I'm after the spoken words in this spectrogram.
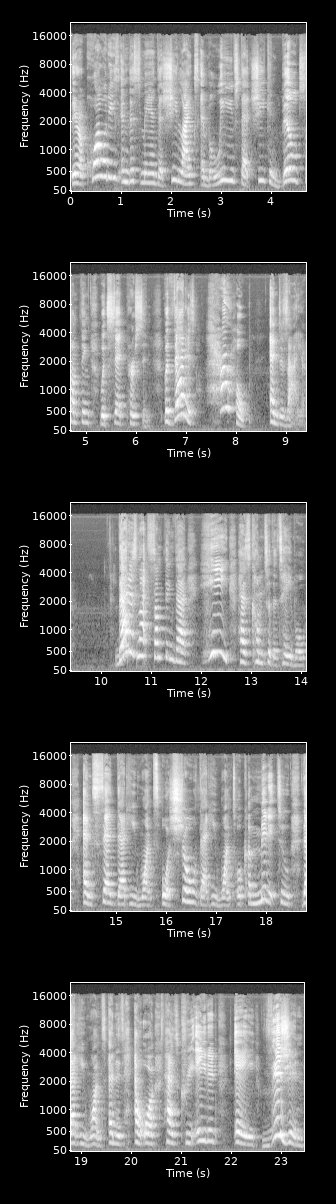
There are qualities in this man that she likes and believes that she can build something with said person. But that is her hope and desire. That is not something that he has come to the table and said that he wants or showed that he wants or committed to that he wants and is or has created a vision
